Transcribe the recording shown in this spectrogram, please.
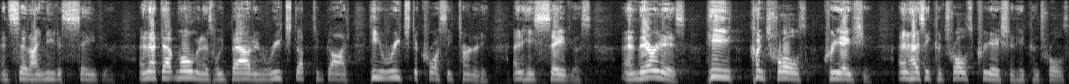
and said, I need a Savior. And at that moment, as we bowed and reached up to God, He reached across eternity and He saved us. And there it is. He controls creation. And as He controls creation, He controls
